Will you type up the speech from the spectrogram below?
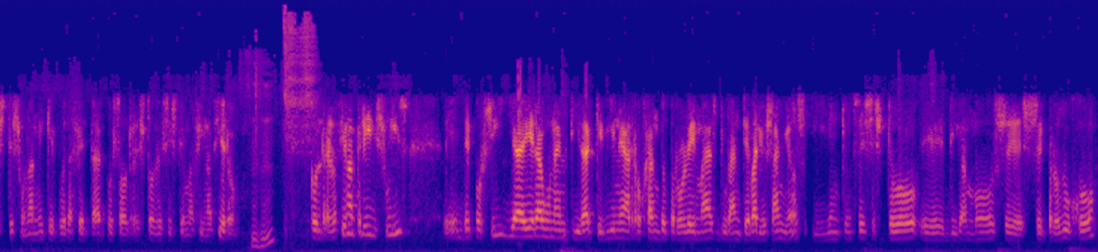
este tsunami que puede afectar pues al resto del sistema financiero. Con relación a Credit Suisse, de por sí ya era una entidad que viene arrojando problemas durante varios años y entonces esto, eh, digamos, eh, se produjo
